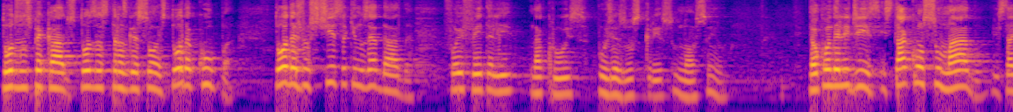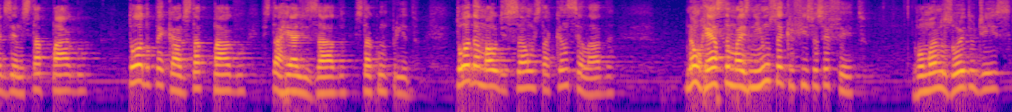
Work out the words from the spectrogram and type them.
Todos os pecados, todas as transgressões, toda a culpa, toda a justiça que nos é dada foi feita ali na cruz por Jesus Cristo, nosso Senhor. Então, quando ele diz está consumado, ele está dizendo está pago, todo o pecado está pago, está realizado, está cumprido. Toda maldição está cancelada, não resta mais nenhum sacrifício a ser feito. Romanos 8 diz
